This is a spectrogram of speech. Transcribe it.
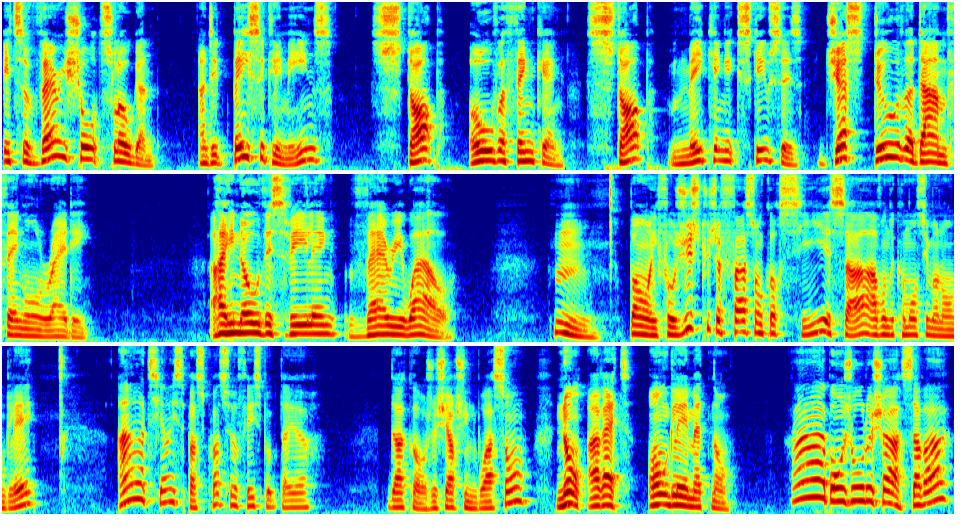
It's a very short slogan, and it basically means stop overthinking, stop making excuses, just do the damn thing already. I know this feeling very well. Hmm, bon, il faut juste que je fasse encore ci et ça avant de commencer mon anglais. Ah, tiens, il se passe quoi sur Facebook d'ailleurs D'accord, je cherche une boisson. Non, arrête, anglais maintenant. Ah, bonjour le chat, ça va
